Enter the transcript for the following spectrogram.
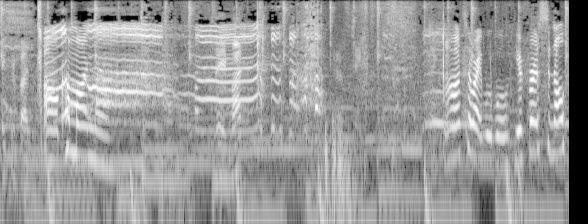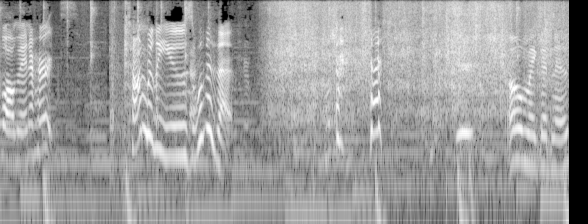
Take your butt. Oh, come on now. Hey, butt. Oh, it's alright, boo boo. Your first snowfall, man. It hurts. Tom really used, what is that? oh my goodness.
